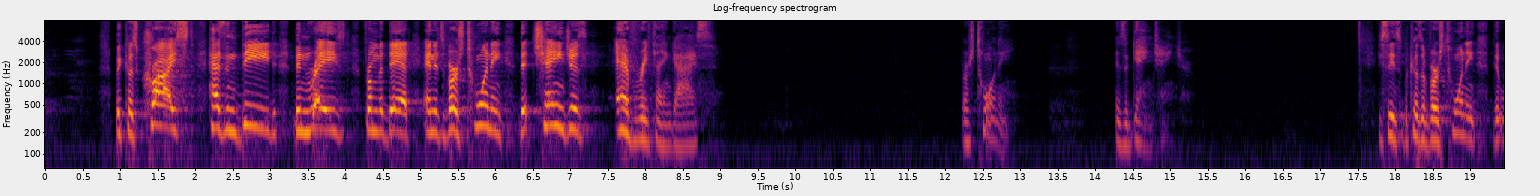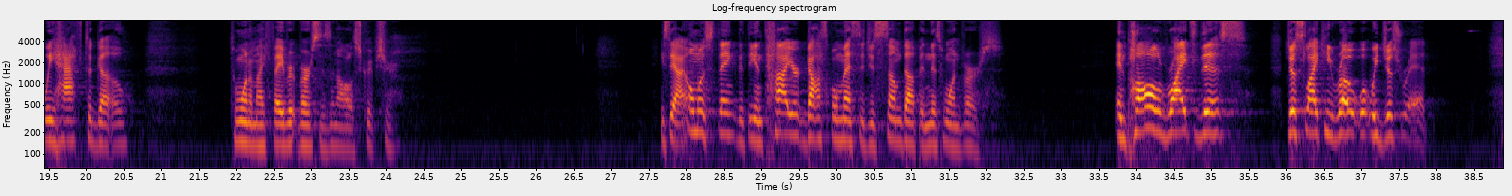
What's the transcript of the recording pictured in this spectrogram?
Because Christ has indeed been raised from the dead. And it's verse 20 that changes everything, guys. verse 20, is a game changer. You see, it's because of verse 20 that we have to go to one of my favorite verses in all of Scripture. You see, I almost think that the entire gospel message is summed up in this one verse. And Paul writes this just like he wrote what we just read.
